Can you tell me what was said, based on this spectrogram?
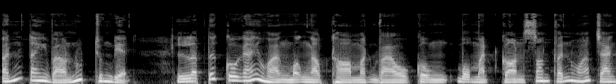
ấn tay vào nút trung điện. Lập tức cô gái Hoàng Mộng Ngọc thò mặt vào cùng bộ mặt còn son phấn hóa trang.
